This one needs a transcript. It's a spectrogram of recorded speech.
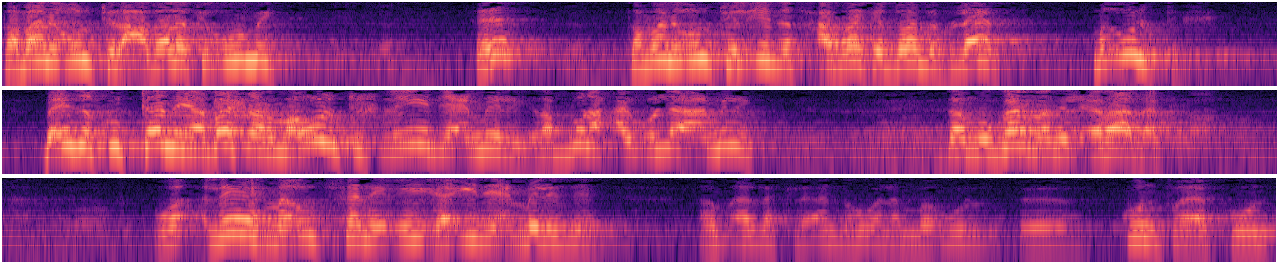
طب أنا قلت لعضلاتي قومي. إيه؟ طب أنا قلت الايد اتحركي اضربي فلان ما قلتش. بقى إذا كنت أنا يا بشر ما قلتش لإيدي اعملي. ربنا هيقول لها اعملي. ده مجرد الإرادة كده. وليه ما قلتش أنا إيه يا إيدي اعملي زي؟ قام قال لك لأن هو لما أقول كن فيكون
